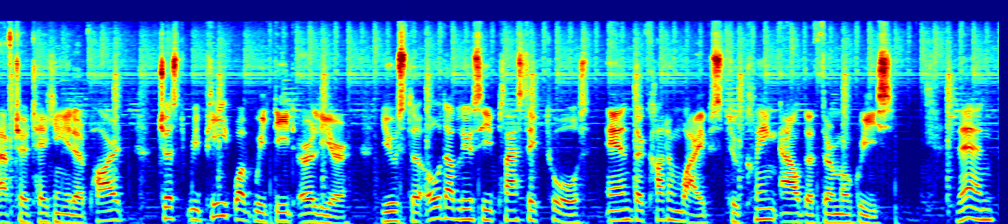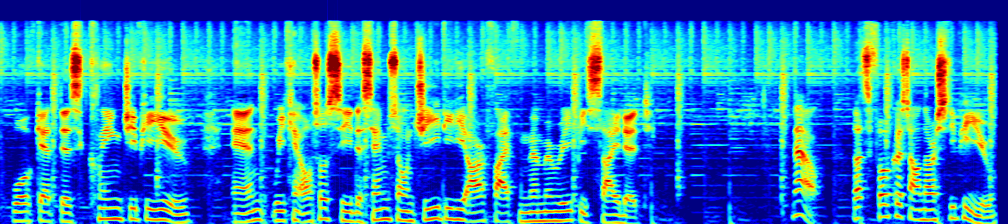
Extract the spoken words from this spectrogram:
After taking it apart, just repeat what we did earlier. Use the OWC plastic tools and the cotton wipes to clean out the thermal grease. Then we'll get this clean GPU and we can also see the Samsung GDDR5 memory beside it. Now, let's focus on our CPU.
